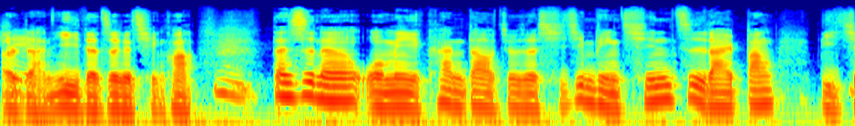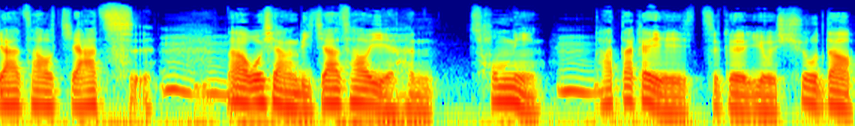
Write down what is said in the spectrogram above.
而染疫的这个情况。但是呢，我们也看到，就是习近平亲自来帮李家超加持。嗯那我想李家超也很聪明，嗯。他大概也这个有嗅到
